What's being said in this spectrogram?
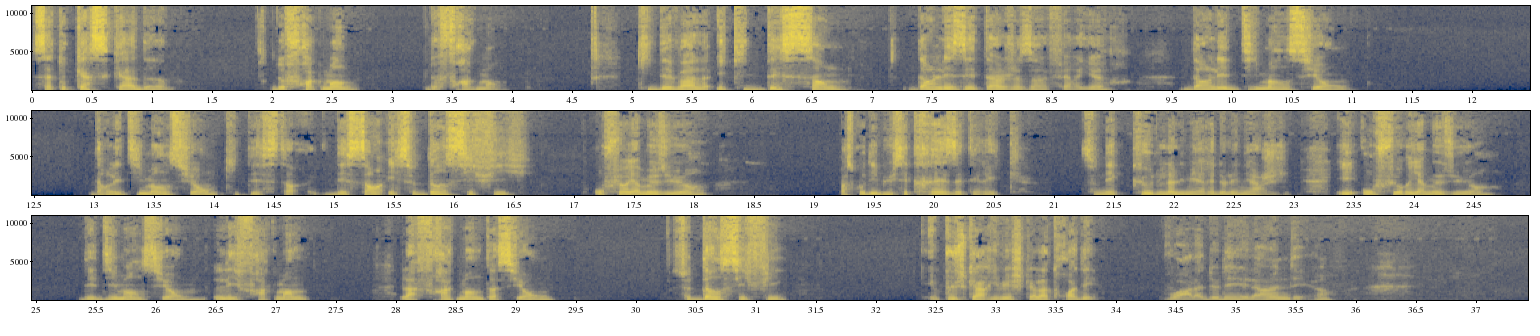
cette cascade de fragments, de fragments, qui dévale et qui descend dans les étages inférieurs, dans les dimensions, dans les dimensions qui descend et se densifie au fur et à mesure parce qu'au début c'est très éthérique. Ce n'est que de la lumière et de l'énergie. Et au fur et à mesure des dimensions, les fragments la fragmentation se densifie et plus qu'arriver jusqu'à la 3D, voire la 2D et la 1D. Hein.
